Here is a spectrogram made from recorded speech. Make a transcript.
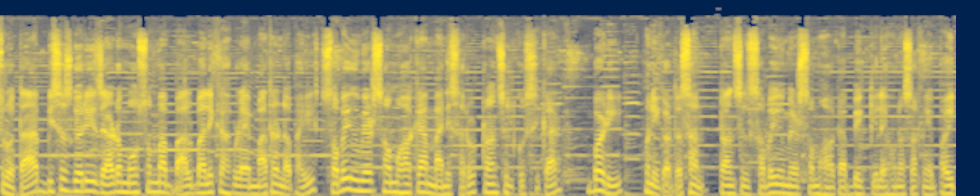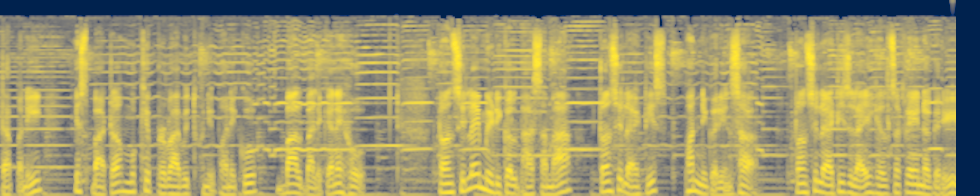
श्रोता विशेष गरी जाडो मौसममा बालबालिकाहरूलाई मात्र नभई सबै उमेर समूहका मानिसहरू टन्सिलको शिकार बढी हुने गर्दछन्। टन्सिल सबै उमेर समूहका व्यक्तिलाई हुन सक्ने भए तापनि यसबाट मुख्य प्रभावित हुने भनेको बालबालिका नै हो। टन्सिललाई मेडिकल भाषामा टन्सिलाइटिस भन्ने गरिन्छ। टन्सिलाइटिसलाई हेलचक्राइ नगरी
